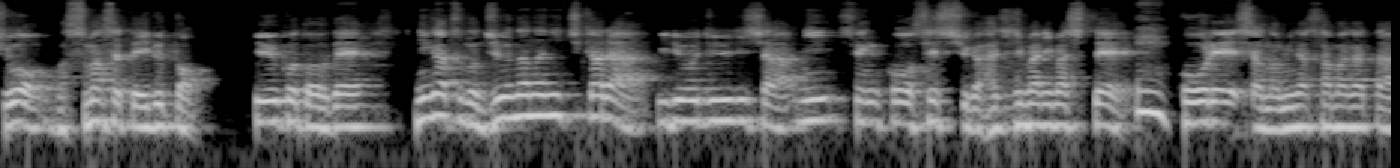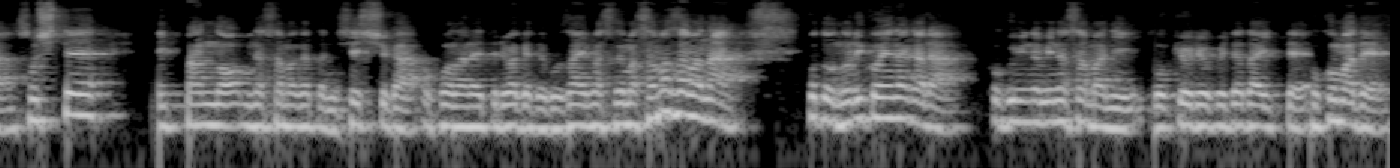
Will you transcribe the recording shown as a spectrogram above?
種を済ませているということで、2月の17日から医療従事者に先行接種が始まりまして、高齢者の皆様方、そして一般の皆様方に接種が行われているわけでございますが、さまざ、まなことを乗り越えながら、国民の皆様にご協力いただいて、ここまで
